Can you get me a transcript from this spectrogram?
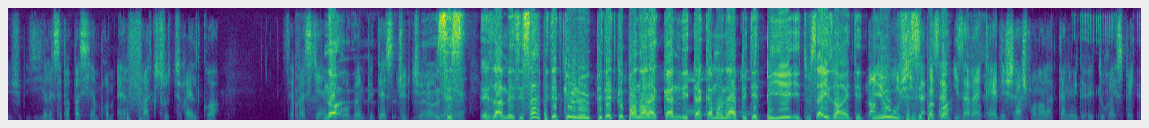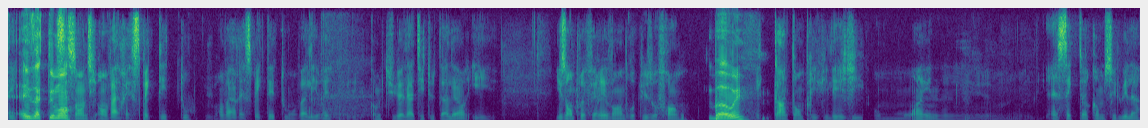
Je dirais, c'est pas parce qu'il y a un problème infrastructurel, quoi. C'est parce qu'il y a un problème peut-être structurel. C'est ça, mais c'est ça. Peut-être que le, peut-être que pendant la canne, l'État camerounais a peut-être payé et tout ça, ils ont arrêté de payer ou je sais pas quoi. ils avaient un cahier de charges pendant la canne où ils devaient tout respecter. Exactement. Ils se sont dit, on va respecter tout, on va respecter tout, on va livrer. Comme tu l'as dit tout à l'heure, ils, ils ont préféré vendre plus au franc. Bah oui. Et quand on privilégie au moins un secteur comme celui-là,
